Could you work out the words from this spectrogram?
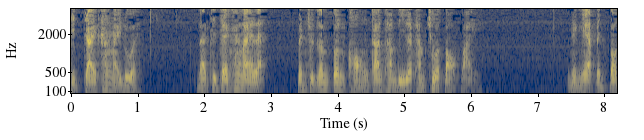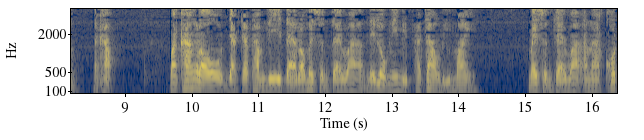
จิตใจข้างในด้วยและจิตใจข้างในแหละ เป็นจุดเริ่มต้นของการทำดีและทำชั่วต่อไป อย่างเงี้ยเป็นต้นนะครับบางครั้งเราอยากจะทำดี แต่เราไม่สนใจว่าในโลกนี้มีพระเจ้าหรือไม่ ไม่สนใจว่าอนาคต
